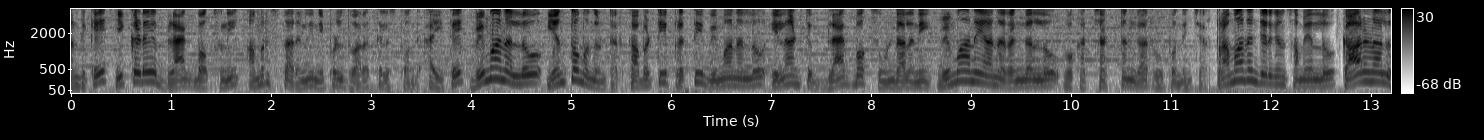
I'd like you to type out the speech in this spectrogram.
అందుకే ఇక్కడే బ్లాక్ బాక్స్ని అమరుస్తారని నిపుణుల ద్వారా తెలుస్తోంది. అయితే విమానంలో ఎంతో మంది ఉంటారు. కాబట్టి ప్రతి విమానంలో ఇలాంటి బ్లాక్ బాక్స్ ఉండాలని విమానయాన రంగంలో ఒక చట్టంగా రూపొందించారు. ప్రమాదం జరిగిన సమయంలో కారణాలు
